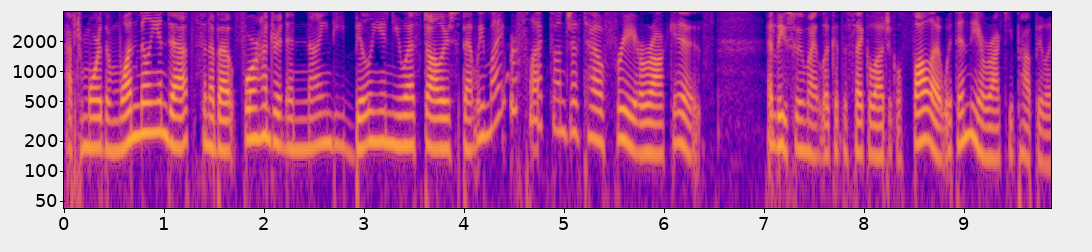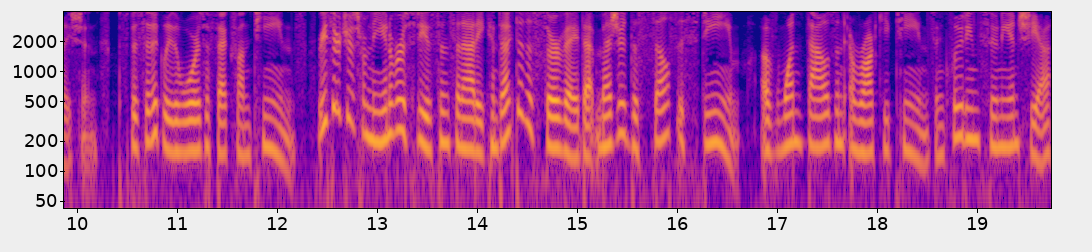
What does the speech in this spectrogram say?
After more than 1 million deaths and about 490 billion US dollars spent, we might reflect on just how free Iraq is. At least we might look at the psychological fallout within the Iraqi population, specifically the war's effects on teens. Researchers from the University of Cincinnati conducted a survey that measured the self esteem of 1,000 Iraqi teens, including Sunni and Shia.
